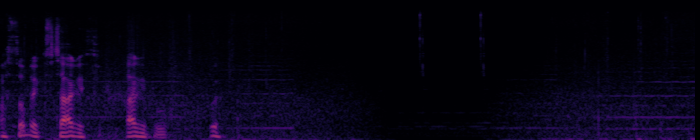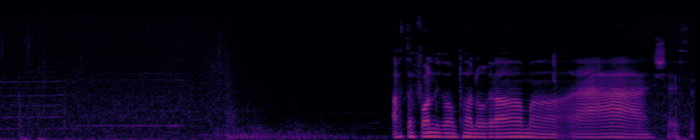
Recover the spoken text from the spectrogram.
Ach so, Tagebuch. Vorne ist auch ein Panorama. Ah, scheiße.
